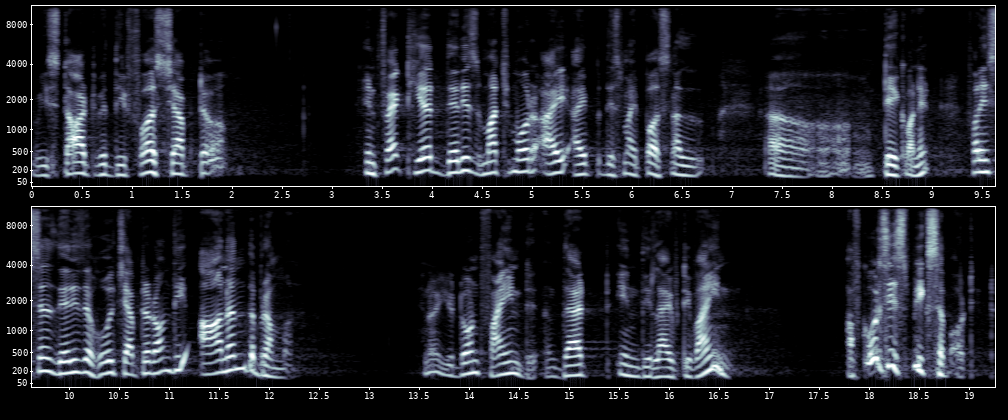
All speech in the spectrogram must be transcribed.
we start with the first chapter. In fact, here there is much more. I, I this is my personal uh, take on it. For instance, there is a whole chapter on the Anand Brahman. You know, you don't find that in the Life Divine. Of course, he speaks about it.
